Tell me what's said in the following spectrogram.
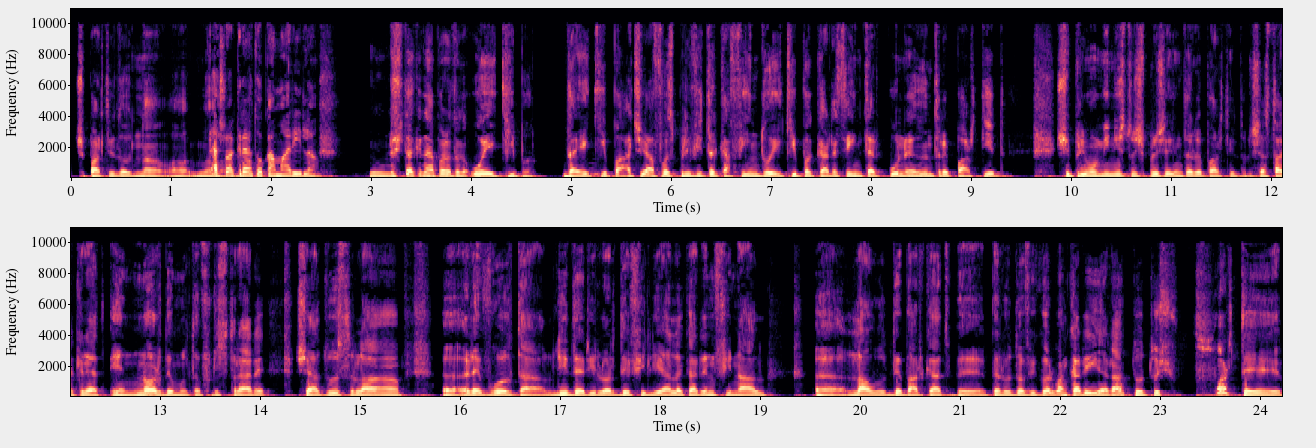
Și partidul... Nu, Așa a creat o camarilă. Nu știu dacă neapărat o echipă. Dar echipa aceea a fost privită ca fiind o echipă care se interpune între partid și primul ministru și președintele partidului. Și asta a creat enorm de multă frustrare și a dus la uh, revolta liderilor de filială care în final uh, l-au debarcat pe, pe Ludovic Orban, care era totuși foarte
